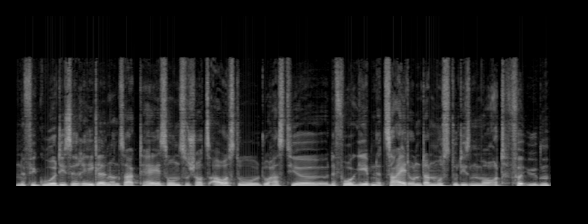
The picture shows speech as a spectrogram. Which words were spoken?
eine Figur diese Regeln und sagt, hey, so und so schaut's aus, du, du hast hier eine vorgegebene Zeit und dann musst du diesen Mord verüben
